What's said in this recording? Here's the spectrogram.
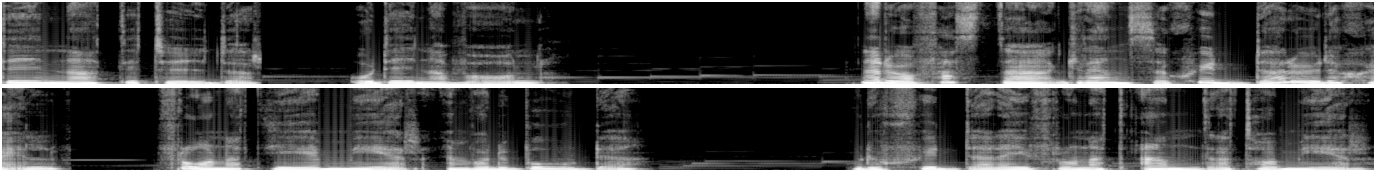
dina attityder och dina val. När du har fasta gränser skyddar du dig själv från att ge mer än vad du borde och du skyddar dig från att andra tar mer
